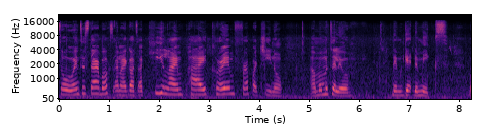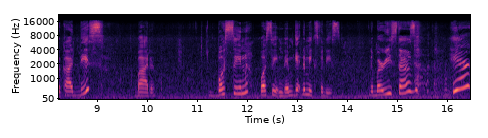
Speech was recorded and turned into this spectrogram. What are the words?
So we went to Starbucks and I got a key lime pie creme frappuccino. And mama tell you, them get the mix. Because this bad. Bussing, bussing. Them get the mix for this. The baristas here,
